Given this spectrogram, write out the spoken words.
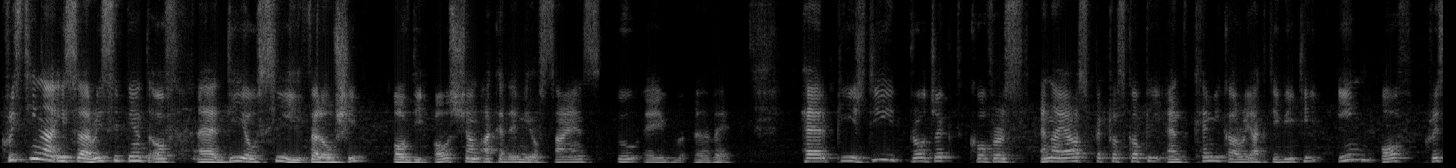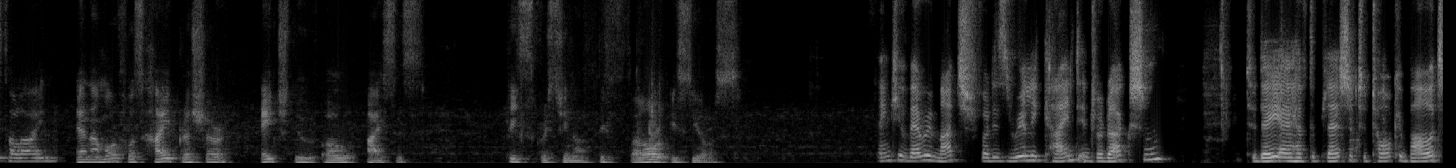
Christina is a recipient of a DOC fellowship of the Austrian Academy of Science, ÖAW. Her PhD project covers NIR spectroscopy and chemical reactivity in of crystalline and amorphous high pressure H2O ices. Please, Christina, the floor is yours. Thank you very much for this really kind introduction. Today I have the pleasure to talk about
